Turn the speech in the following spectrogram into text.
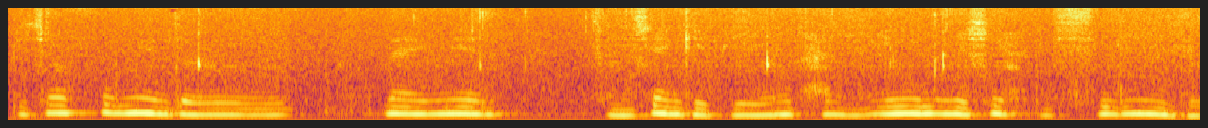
比较负面的那一面展现给别人看，因为那个是很私密的。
